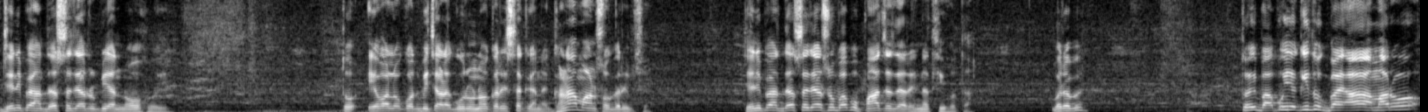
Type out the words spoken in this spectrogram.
જેની પાસે દસ હજાર રૂપિયા ન હોય, તો એવા લોકો બિચારા ગુરુ ન કરી શકે ને. ઘણા માણસો ગરીબ છે. જેની પાસે દસ હજાર શું બાપુ, પાંચ હજાર નથી હોતા. બરાબર? તો એ બાપુએ કીધું કે ભાઈ, આ અમારો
